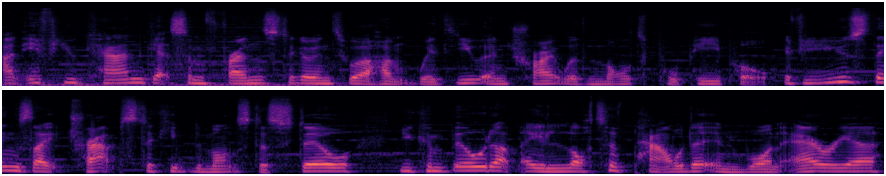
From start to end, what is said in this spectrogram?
and if you can, get some friends to go into a hunt with you and try it with multiple people. If you use things like traps to keep the monster still, you can build up a lot of powder in one area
